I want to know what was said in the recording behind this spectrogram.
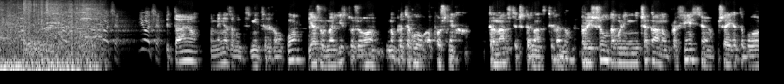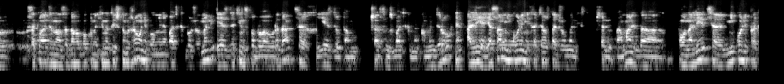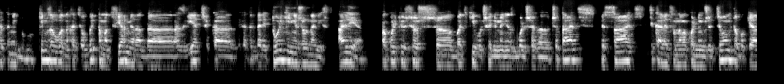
Вітаю. Меня зовут Дмитрий Галко. Я журналіст ужо на працягу апошніх 13-14 гадоў прыйшоў даволі нечаканую прафесію чай гэта было закладзена з аднаго боку на генетычным узроўні бо у меня бацька быў журналіст. Я з дзяцінства была ў рэдакцыях ездзіў там часам з бацькам на камандзіроўне але я сам ніколі не хацеў стаць журналістам абсолютно амаль до паўналетия ніколі про гэта не думал. Кім заўгодна хотел быть там от фермера до разведчика так далее только не журналіст але паколькі ўсё ж бацькі вучылі мяне збольшага чытаць пісаць цікавіцца навакольным жыццём то бок я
